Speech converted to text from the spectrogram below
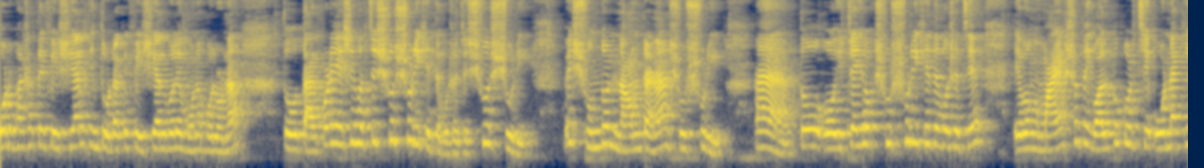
ওর ভাষাতে ফেসিয়াল কিন্তু ওটাকে ফেসিয়াল বলে মনে হলো না। তো তারপরে এসে হচ্ছে সুশুরি খেতে বসেছে সুশুরি বেশ সুন্দর নামটা না সুশুরি হ্যাঁ তো ওই যাই হোক সুশুরি খেতে বসেছে এবং মায়ের সাথে গল্প করছে, ও নাকি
